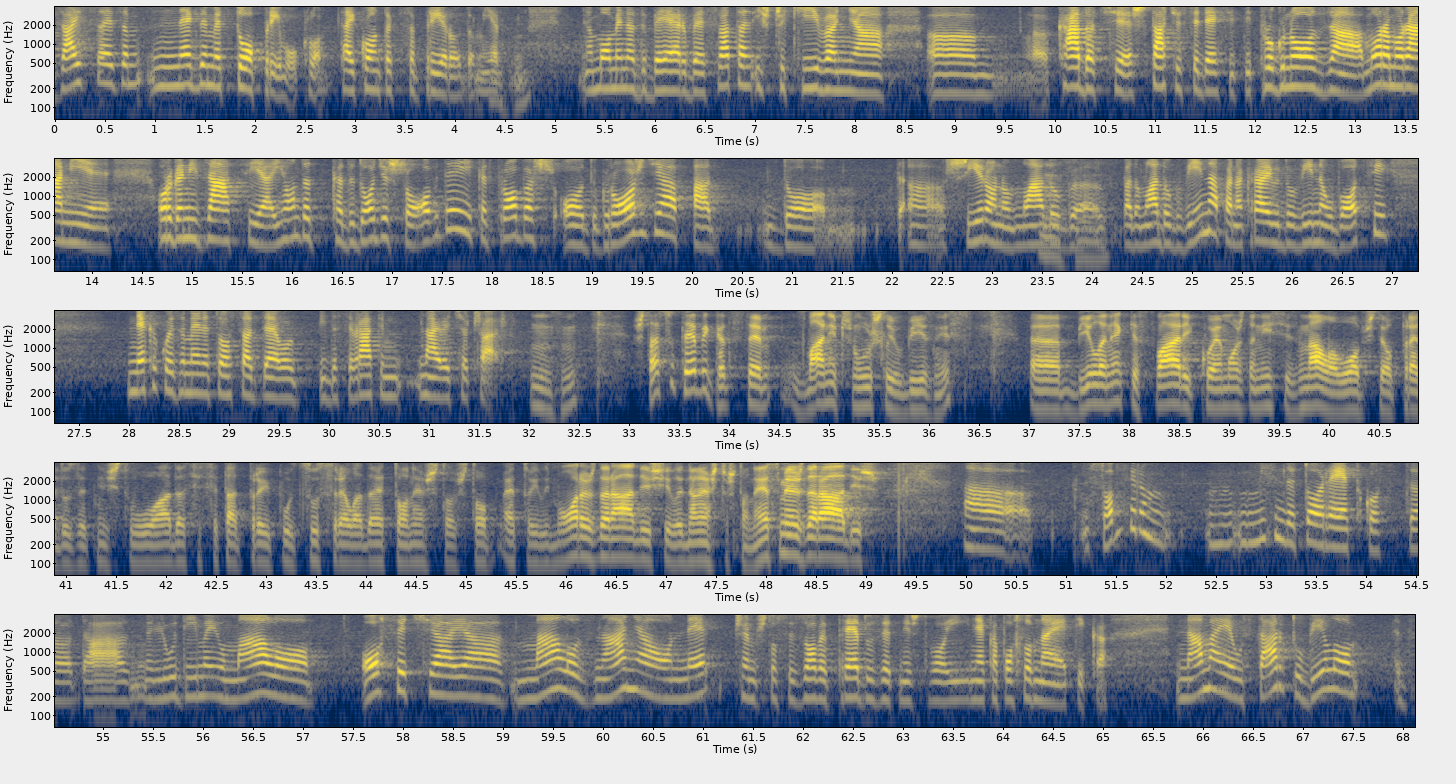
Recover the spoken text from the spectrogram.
zaista je za, negde me to privuklo, taj kontakt sa prirodom. Jer mm -hmm moment berbe, sva ta iščekivanja, um, kada će, šta će se desiti, prognoza, moramo ranije, organizacija i onda kad dođeš ovde i kad probaš od grožđa pa do šira, mladog, mm -hmm. pa do mladog vina, pa na kraju do vina u boci, nekako je za mene to sad, evo, i da se vratim, najveća čar. Mm -hmm. Šta su tebi, kad ste zvanično ušli u biznis, bile neke stvari koje možda nisi znala uopšte o preduzetništvu, a da si se tad prvi put susrela da je to nešto što, eto, ili moraš da radiš, ili da nešto što ne smiješ da radiš? A, s obzirom, mislim da je to redkost, da ljudi imaju malo osjećaja, malo znanja o nečem što se zove preduzetništvo i neka poslovna etika. Nama je u startu bilo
